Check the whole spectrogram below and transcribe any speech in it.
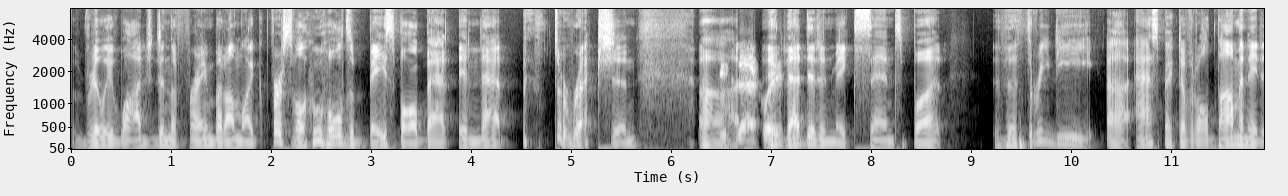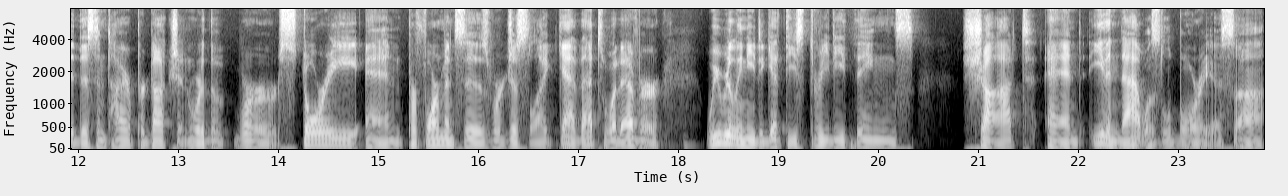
really lodged in the frame. But I'm like, first of all, who holds a baseball bat in that direction? Uh, Exactly. that didn't make sense, but the 3D uh, aspect of it all dominated this entire production, where the where story and performances were just like, yeah, that's whatever. We really need to get these 3D things shot, and even that was laborious. Uh,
